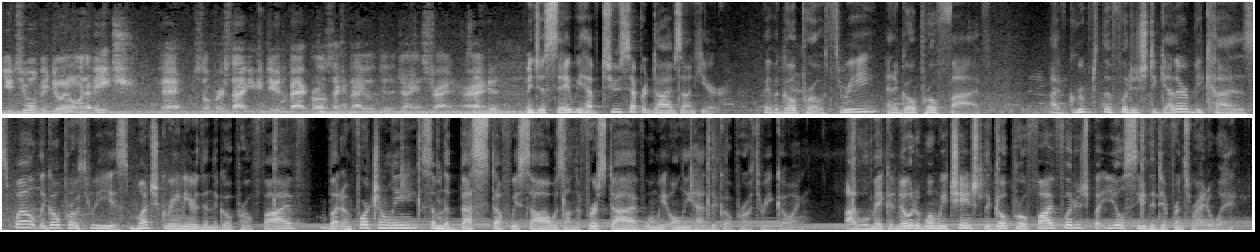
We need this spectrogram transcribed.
You two will be doing one of each. Okay. So first dive you can do the back roll. Second dive you'll do the giant stride. All right. good? Let me just say we have two separate dives on here. We have a GoPro 3 and a GoPro 5. I've grouped the footage together because, well, the GoPro 3 is much grainier than the GoPro 5, but unfortunately, some of the best stuff we saw was on the first dive when we only had the GoPro 3 going. I will make a note of when we change to the GoPro 5 footage, but you'll see the difference right away.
